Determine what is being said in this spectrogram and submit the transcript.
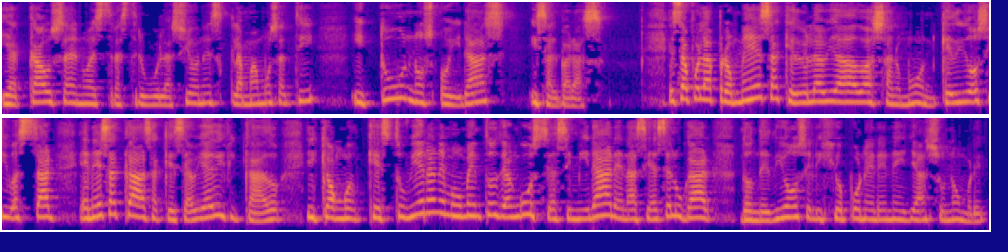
y a causa de nuestras tribulaciones clamamos a ti, y tú nos oirás y salvarás. Esa fue la promesa que Dios le había dado a Salomón, que Dios iba a estar en esa casa que se había edificado y que aunque estuvieran en momentos de angustia, si miraren hacia ese lugar donde Dios eligió poner en ella su nombre,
